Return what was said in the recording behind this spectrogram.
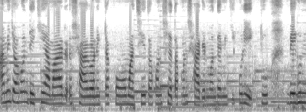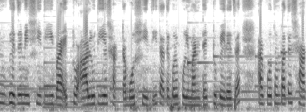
আমি যখন দেখি আমার শাক অনেকটা কম আছে, তখন সে, তখন শাকের মধ্যে আমি কি করি? একটু বেগুন ভেজে মিশিয়ে দিই বা একটু আলু দিয়ে শাকটা বসিয়ে দিই, তাতে করে পরিমাণটা একটু বেড়ে যায়। আর প্রথম পাতে শাক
